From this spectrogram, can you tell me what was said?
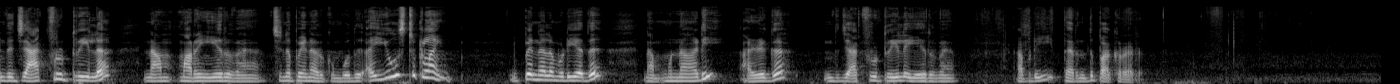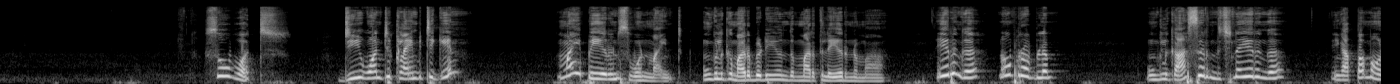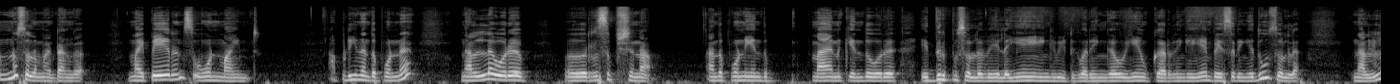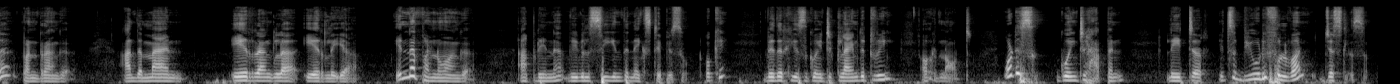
இந்த ஜாக் ஃப்ரூட் ட்ரீயில் நான் மரம் ஏறுவேன். சின்ன பையனாக இருக்கும்போது. ஐ யூஸ் டு கிளைம் இப்போ என்னால் முடியாது. நான் முன்னாடி அழகாக இந்த ஜாக் ஃப்ரூட் ட்ரீயில் ஏறுவேன். அப்படி திறந்து பார்க்குறாரு. So what do you want to climb it again my parents won't mind உங்களுக்கு மறுபடியும் இந்த மரத்தில் ஏறணுமா? ஏறுங்க நோ ப்ராப்ளம் உங்களுக்கு ஆசை இருந்துச்சுன்னா ஏறுங்க. எங்கள் அப்பா அம்மா ஒன்றும் சொல்ல மாட்டாங்க. மை பேரண்ட்ஸ் ஓன் மைண்ட் அப்படின்னு அந்த பொண்ணு நல்ல ஒரு ரிசப்ஷனாக அந்த பொண்ணு எந்த மேனுக்கு எந்த ஒரு எதிர்ப்பு சொல்லவே இல்லை. ஏன் எங்கள் வீட்டுக்கு வரீங்க? ஏன் உட்காருறீங்க? ஏன் பேசுகிறீங்க எதுவும் சொல்ல. நல்லா பண்ணுறாங்க அந்த மேன் ஏறுறாங்களா? ஏறலையா? என்ன பண்ணுவாங்க அப்படின்னு we will see in the next episode okay whether he is going to climb the tree or not what is going to happen later it's a beautiful one just listen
